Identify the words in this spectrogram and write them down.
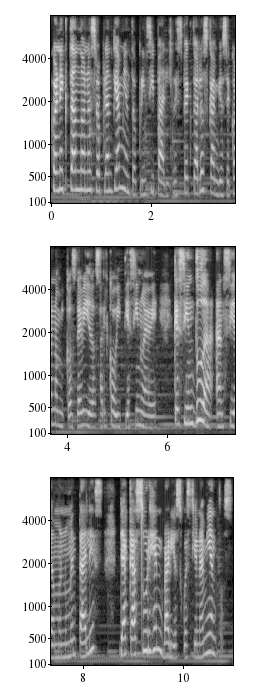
Conectando nuestro planteamiento principal respecto a los cambios económicos debidos al COVID-19, que sin duda han sido monumentales, de acá surgen varios cuestionamientos.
